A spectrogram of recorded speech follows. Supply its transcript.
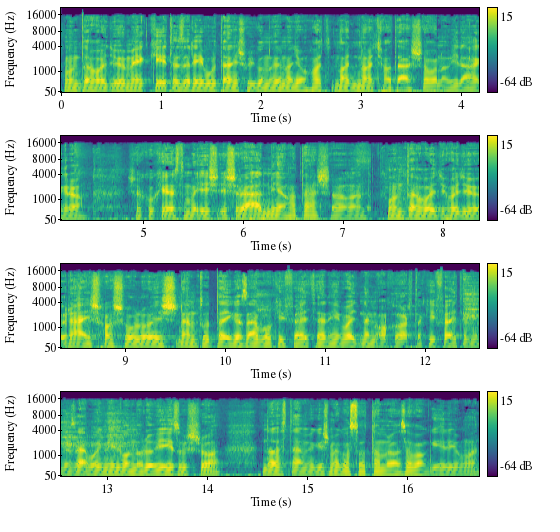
Mondta, hogy ő még 2000 év után is úgy gondolja, hogy nagyon hat, nagy, nagy hatása van a világra. És akkor kérdeztem, hogy és, és rád milyen hatással van? Mondta, hogy, hogy rá is hasonló, és nem tudta igazából kifejteni, vagy nem akarta kifejteni igazából, hogy mit gondol ő Jézusról, de aztán mégis megosztottam rá az evangéliumot.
